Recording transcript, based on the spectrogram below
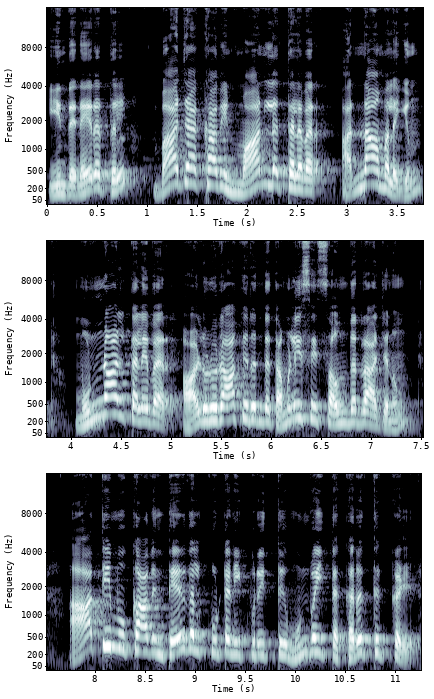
இந்த நேரத்தில் பாஜகவின் மாநில தலைவர் அண்ணாமலையும் முன்னாள் தலைவர் ஆளுநராக இருந்த தமிழிசை சவுந்தரராஜனும் அதிமுகவின் தேர்தல் கூட்டணி குறித்து முன்வைத்த கருத்துக்கள்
